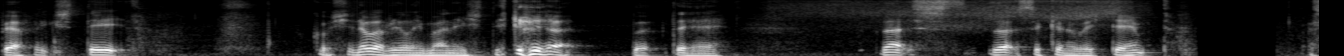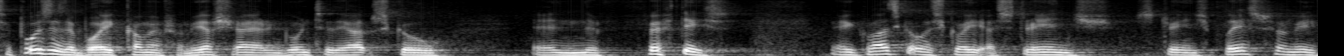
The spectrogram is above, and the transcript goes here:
perfect state. Of course, you never really managed to do that, but uh, that's, that's the kind of attempt. I suppose as a boy coming from Ayrshire and going to the art school in the 50s, uh, Glasgow was quite a strange, strange place for me.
